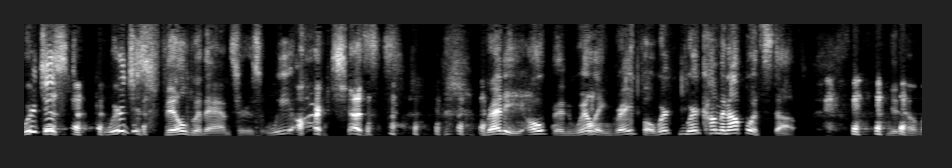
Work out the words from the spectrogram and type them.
we're just we're just filled with answers. We are just ready, open, willing, grateful. We're we're coming up with stuff. you know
